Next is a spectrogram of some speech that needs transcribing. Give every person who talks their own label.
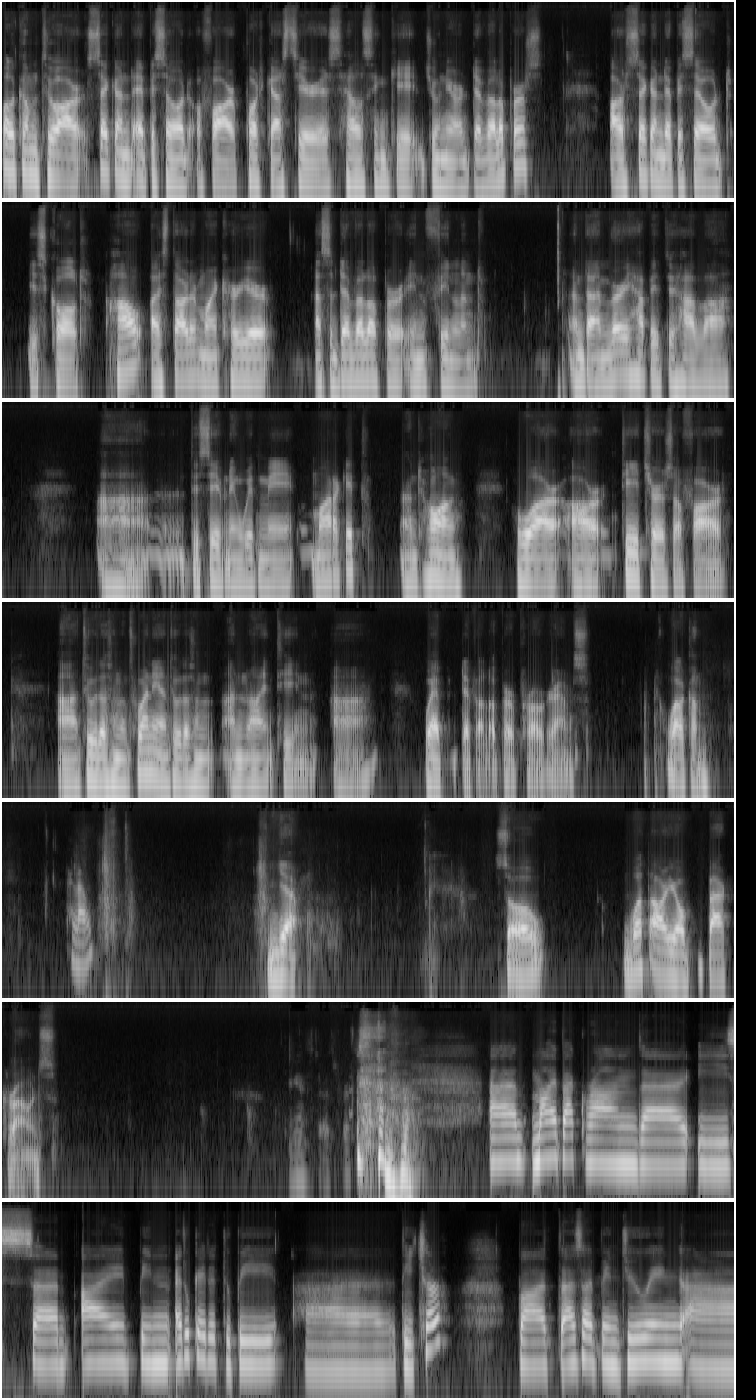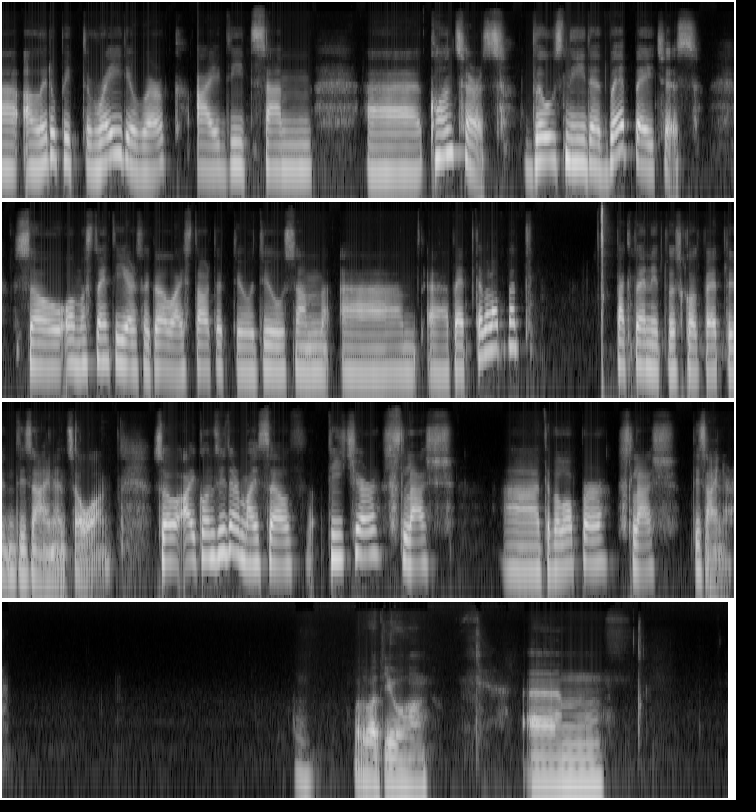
Speaker 1: Welcome to our second episode of our podcast series, Helsinki Junior Developers. Our second episode is called How I Started My Career as a Developer in Finland. And I'm very happy to have uh, uh, this evening with me Margit and Hoang, who are our teachers of our uh, 2020 and 2019 uh, web developer programs. Welcome.
Speaker 2: Hello.
Speaker 1: Yeah. So, what are your backgrounds?
Speaker 3: You can start first.
Speaker 2: Um, my background uh, is uh, I've been educated to be a teacher, but as I've been doing uh, a little bit radio work, I did some uh, concerts. Those needed web pages. So almost 20 years ago, I started to do some um, uh, web development. Back then, it was called web design and so on. So I consider myself teacher slash uh, developer slash designer.
Speaker 1: What about you, Hoang?
Speaker 3: Um,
